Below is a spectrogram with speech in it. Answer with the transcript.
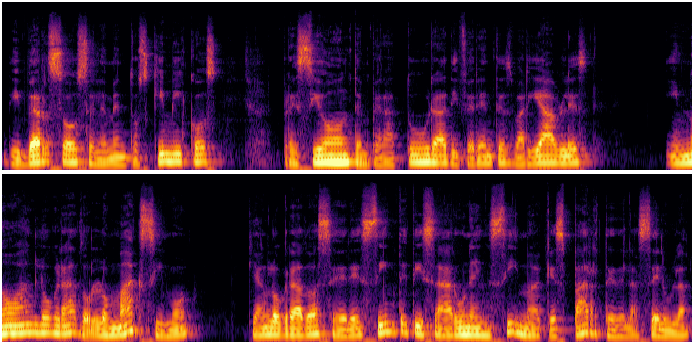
diversos elementos químicos presión, temperatura, diferentes variables y no han logrado. Lo máximo que han logrado hacer es sintetizar una enzima que es parte de la célula,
